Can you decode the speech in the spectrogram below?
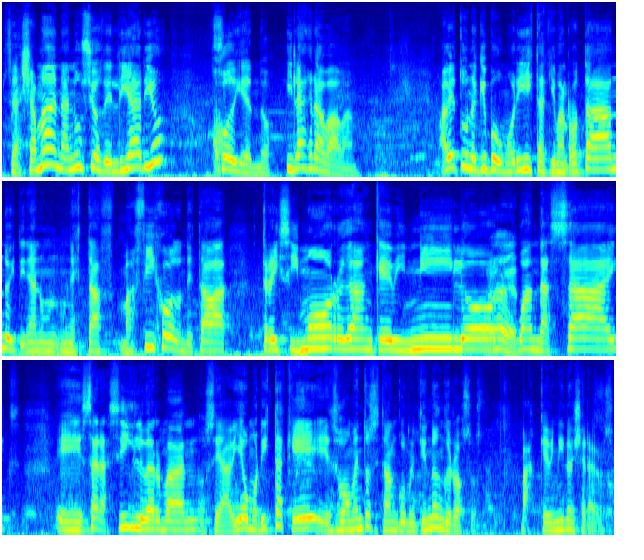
O sea, llamaban anuncios del diario jodiendo y las grababan. Había todo un equipo de humoristas que iban rotando y tenían un, un staff más fijo donde estaba Tracy Morgan, Kevin Nealon, Eh. Wanda Sykes, eh, Sarah Silverman. O sea, había humoristas que en esos momentos se estaban convirtiendo en grosos. Va, Kevin Nealon ya era grosso.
